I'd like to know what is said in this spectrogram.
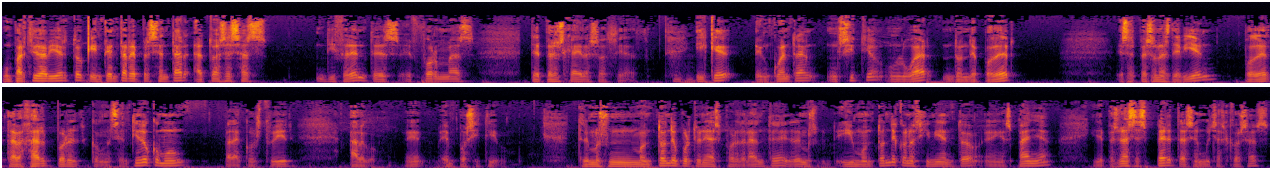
Un partido abierto que intenta representar a todas esas diferentes eh, formas de personas que hay en la sociedad. Uh -huh. Y que encuentran un sitio, un lugar donde poder, esas personas de bien, poder trabajar por el, con el sentido común para construir algo eh, en positivo. Tenemos un montón de oportunidades por delante tenemos, y un montón de conocimiento en España y de personas expertas en muchas cosas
